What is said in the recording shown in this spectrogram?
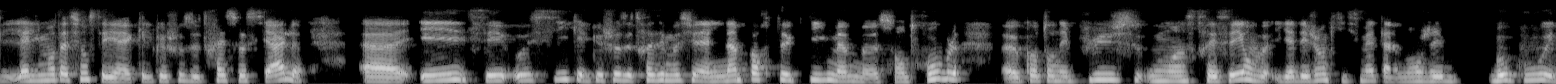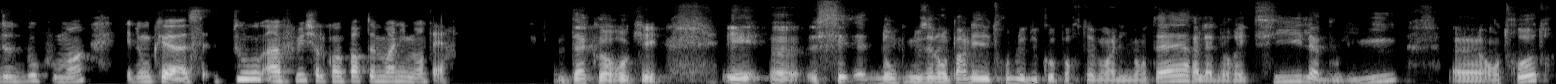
L'alimentation, c'est quelque chose de très social euh, et c'est aussi quelque chose de très émotionnel. N'importe qui, même sans trouble, quand on est plus ou moins stressé, il y a des gens qui se mettent à manger beaucoup et d'autres beaucoup moins. Et donc, tout influe sur le comportement alimentaire. D'accord, ok. Et euh, donc nous allons parler des troubles du comportement alimentaire, l'anorexie, la boulimie, euh, entre autres.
